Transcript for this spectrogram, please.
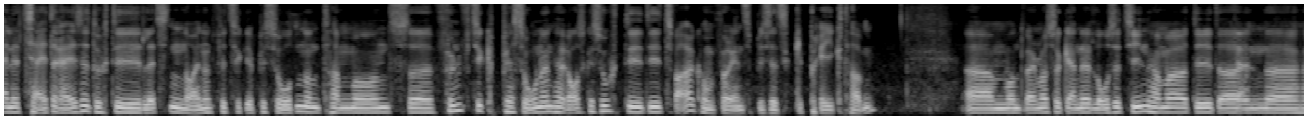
eine Zeitreise durch die letzten 49 Episoden und haben uns äh, 50 Personen herausgesucht, die die Zwarer-Konferenz bis jetzt geprägt haben. Ähm, und weil wir so gerne Lose ziehen, haben wir die da Ja. in... Äh,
